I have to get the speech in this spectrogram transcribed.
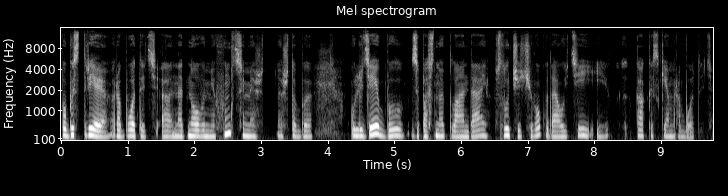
побыстрее работать э, над новыми функциями, чтобы у людей был запасной план, да, в случае чего, куда уйти и как и с кем работать.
